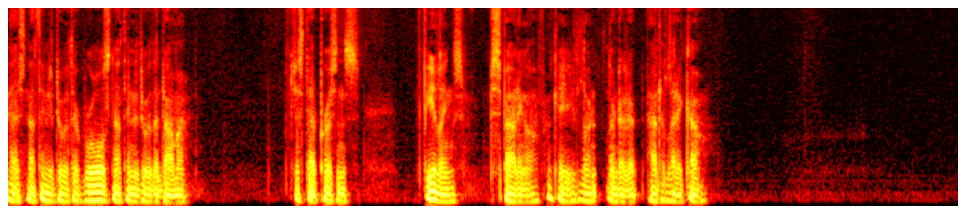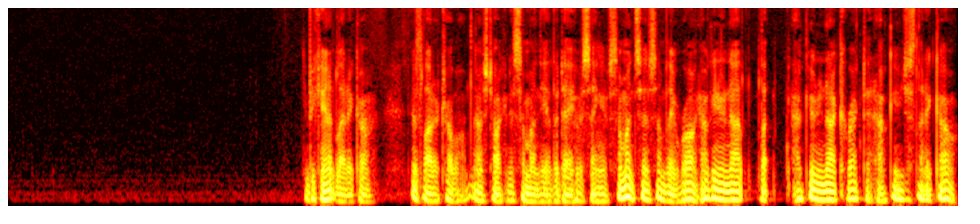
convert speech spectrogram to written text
It has nothing to do with the rules, nothing to do with the Dhamma. Just that person's feelings spouting off. Okay, you learn, learn how, to, how to let it go. If you can't let it go, there's a lot of trouble. I was talking to someone the other day who was saying, if someone says something wrong, how can you not let, how can you not correct it? How can you just let it go?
